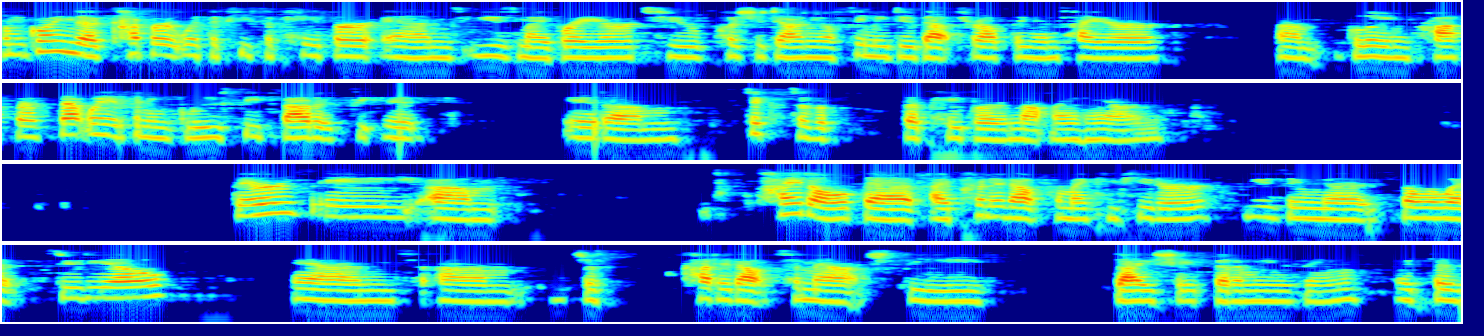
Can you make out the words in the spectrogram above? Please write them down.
I'm going to cover it with a piece of paper and use my brayer to push it down. You'll see me do that throughout the entire um, gluing process. That way, if any glue seeps out, it, it, it um, sticks to the, the paper and not my hands. There's a um, title that I printed out for my computer using the Silhouette Studio and um, just cut it out to match the die shape that I'm using. It says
